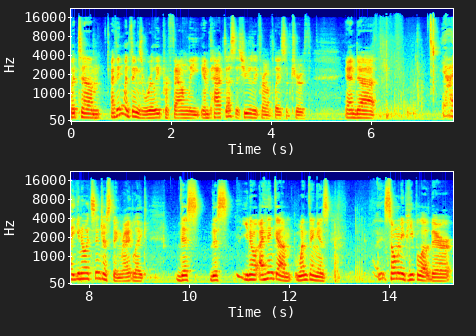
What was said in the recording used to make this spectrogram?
But um, I think when things really profoundly impact us, it's usually from a place of truth. And uh, yeah, you know, it's interesting, right? Like this, this, you know, I think um, one thing is so many people out there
